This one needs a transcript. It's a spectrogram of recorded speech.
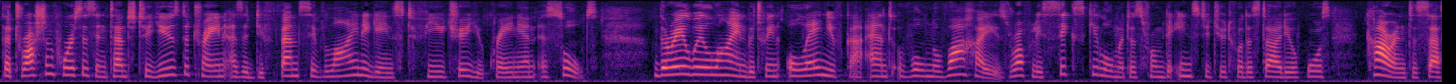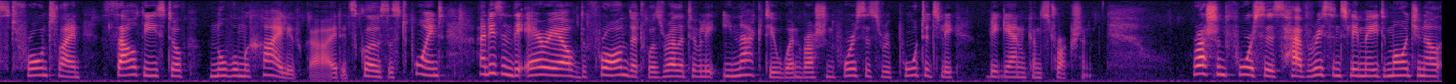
that Russian forces intend to use the train as a defensive line against future Ukrainian assaults. The railway line between Olenivka and Volnovaha is roughly six kilometers from the Institute for the Study of War's current assessed front line southeast of Novomykhailivka at its closest point and is in the area of the front that was relatively inactive when Russian forces reportedly began construction. Russian forces have recently made marginal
